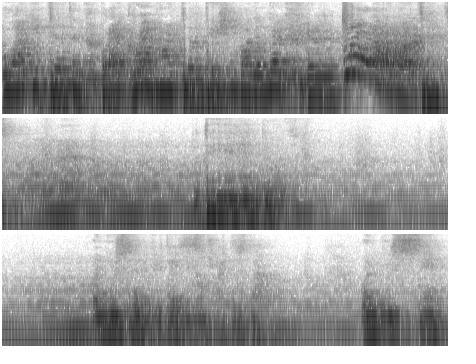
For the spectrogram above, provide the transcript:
Oh, I get tempted, but I grab my temptation by the neck and throw it out of my tent. But David didn't do it. When you sin, if you're taking notes, write this down. When you sin,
